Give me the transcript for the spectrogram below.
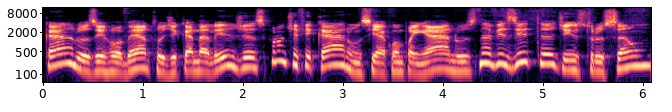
Carlos e Roberto de Canalejas prontificaram-se a acompanhar-nos na visita de instrução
